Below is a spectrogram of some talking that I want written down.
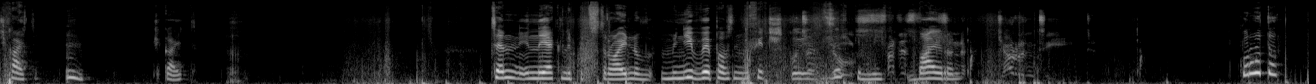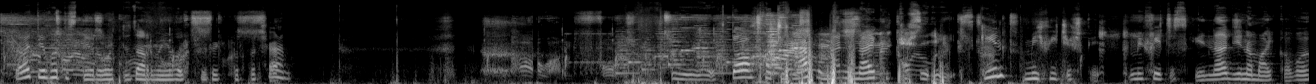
Чекайте. Чекайте. Це ніяк не підстроєно. Мені випав з міфічної зірки мій Байрон. Круто. Давайте його тестувати. Зараз ми його чуть-чуть прокачаємо. Хто хоче знати, у мене найкрутіший скін міфічний. Міфічний на Дінамайка. во.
